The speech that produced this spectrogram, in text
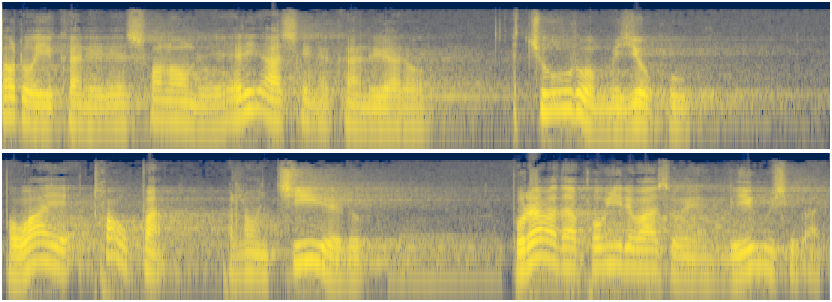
တောက်တော်ရိတ်ခတ်နေတယ်ဆွမ်းလောင်းနေတယ်အဲ့ဒီအာစိဏကံတွေကတော့အကျိုးတော့မရုပ်ဘူးဘဝရဲ့အထောက်ပံ့အလွန်ကြီးတယ်လို့ဘုရားဘာသာဘုန်းကြီးတစ်ပါးဆိုရင်၄ခုရှိပါတယ်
